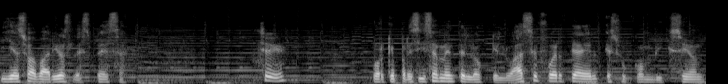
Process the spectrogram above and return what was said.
Y eso a varios les pesa. Sí. Porque precisamente lo que lo hace fuerte a él es su convicción.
